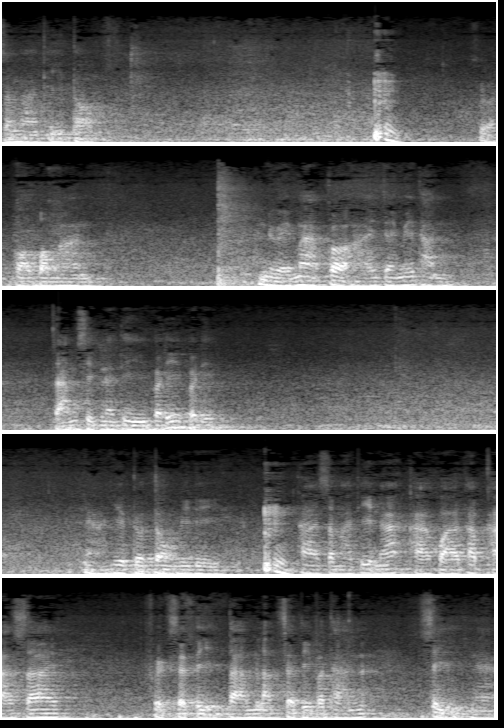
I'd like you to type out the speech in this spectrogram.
สมาธิต่อ สวดพอประมาณ เหนื่อยมากก็หายใจไม่ทันสามสิบนาทีพอดีพอดีนะยืดตัวตรงดีๆถ้าสมาธินะ ขาขวาทับขาซ้าย ฝึกสติตามหลักสติปัฏฐานสี่นะ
